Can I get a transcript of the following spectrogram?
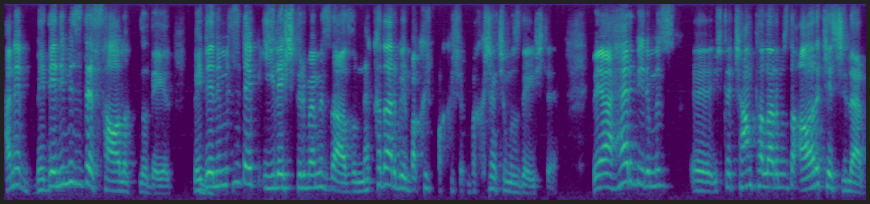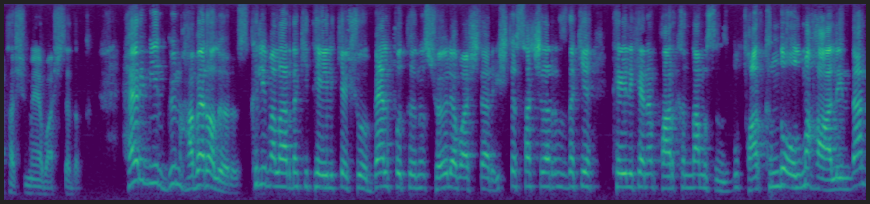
Hani bedenimiz de sağlıklı değil. Bedenimizi de hep iyileştirmemiz lazım. Ne kadar bir bakış bakış bakış açımız değişti. Veya her birimiz e, işte çantalarımızda ağrı kesiciler taşımaya başladık. Her bir gün haber alıyoruz. Klimalardaki tehlike şu, bel fıtığınız şöyle başlar, işte saçlarınızdaki tehlikenin farkında mısınız? Bu farkında olma halinden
